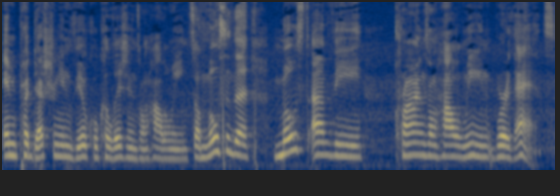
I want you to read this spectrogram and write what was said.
in pedestrian vehicle collisions on Halloween. So most of the most of the crimes on Halloween were that.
